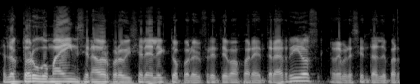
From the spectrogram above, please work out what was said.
El doctor Hugo Maín, senador provincial electo por el Frente Más para Entre Ríos, representa el departamento.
